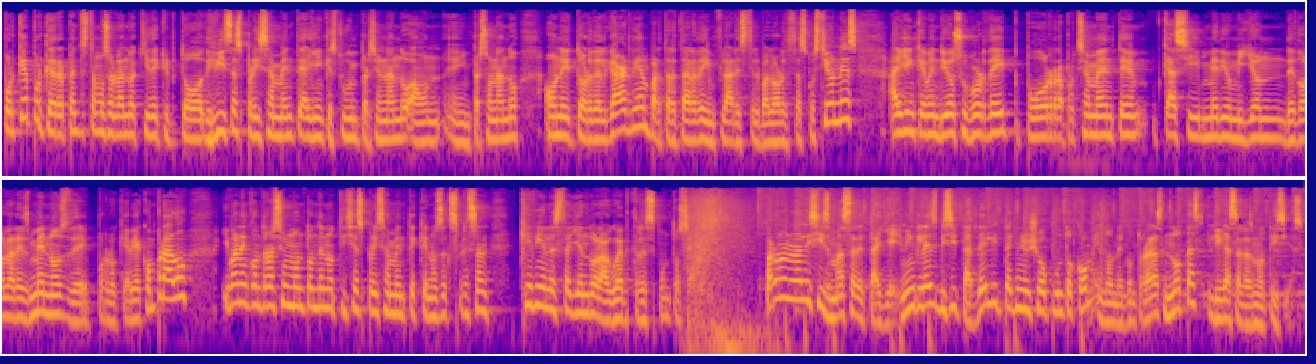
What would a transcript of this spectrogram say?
¿Por qué? Porque de repente estamos hablando aquí de criptodivisas, precisamente alguien que estuvo impersonando a un, eh, impersonando a un editor del Guardian para tratar de inflar este, el valor de estas cuestiones. Alguien que vendió su Bored Ape por aproximadamente casi medio millón de dólares menos de por lo que había comprado. Y van a encontrarse un montón de noticias precisamente que nos expresan qué bien le está yendo a la web 3.0. Para un análisis más a detalle en inglés, visita dailytechnewshow.com en donde encontrarás notas y ligas a las noticias.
